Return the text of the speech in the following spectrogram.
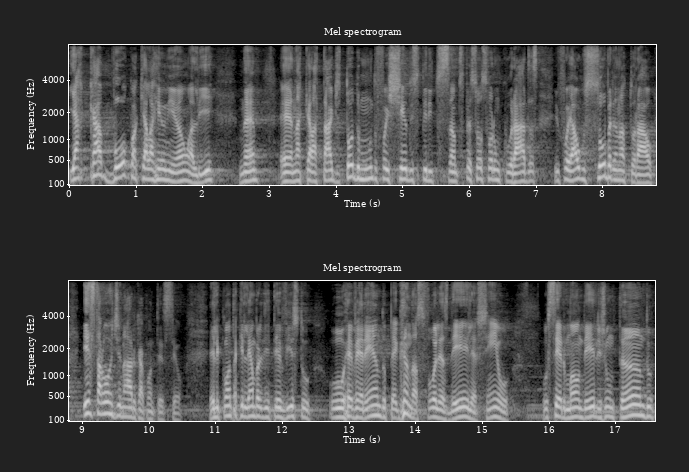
e acabou com aquela reunião ali, né? É, naquela tarde todo mundo foi cheio do Espírito Santo, as pessoas foram curadas e foi algo sobrenatural, extraordinário que aconteceu. Ele conta que lembra de ter visto o reverendo pegando as folhas dele, assim, o, o sermão dele, juntando,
